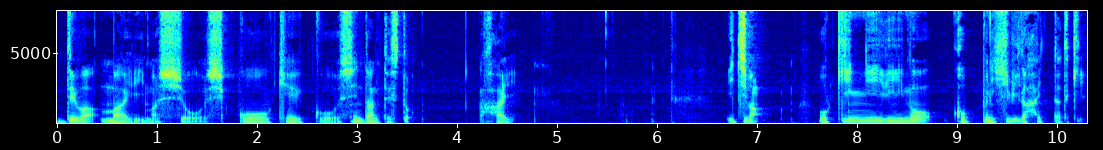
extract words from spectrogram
では参りましょう。思考傾向診断テスト。はい。1番。お気に入りのコップにひびが入った時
